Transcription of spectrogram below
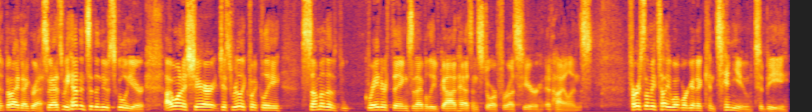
but I digress. So as we head into the new school year, I want to share just really quickly some of the greater things that I believe God has in store for us here at Highlands. First, let me tell you what we're going to continue to be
